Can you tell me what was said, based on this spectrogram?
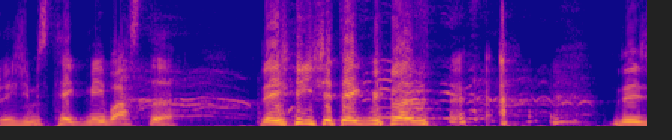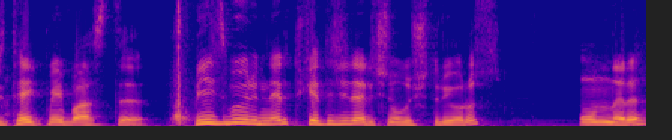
Rejimiz tekmeyi bastı. Reji işe tekmeyi bastı. Reji tekmeyi bastı. Biz bu ürünleri tüketiciler için oluşturuyoruz. Onları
